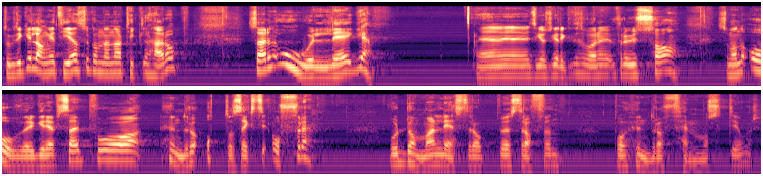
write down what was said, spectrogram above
Tok det ikke lange tida, så kom den artikkelen her opp. Så er det en OL-lege eh, så var det fra USA som han overgrep seg på 168 ofre, hvor dommeren leser opp eh, straffen på 175 år.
